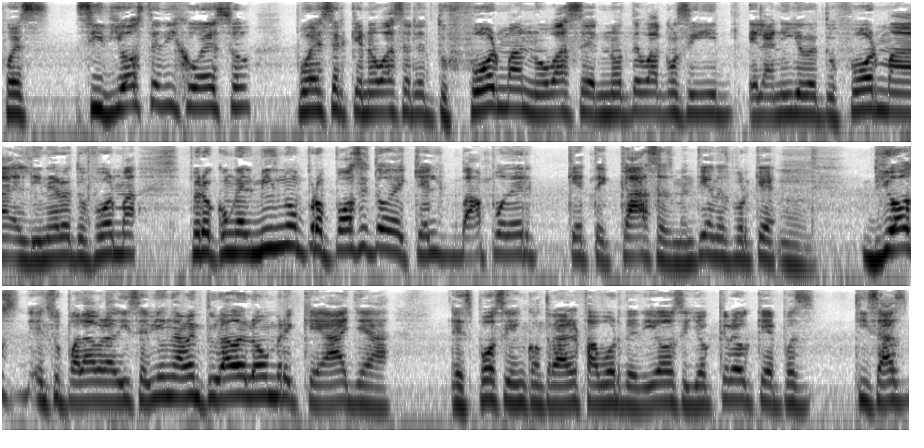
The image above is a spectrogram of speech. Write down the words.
pues, si Dios te dijo eso, puede ser que no va a ser de tu forma, no va a ser, no te va a conseguir el anillo de tu forma, el dinero de tu forma, pero con el mismo propósito de que Él va a poder que te cases, ¿me entiendes? Porque mm. Dios en su palabra dice, bienaventurado el hombre que haya esposa y encontrará el favor de Dios. Y yo creo que pues quizás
